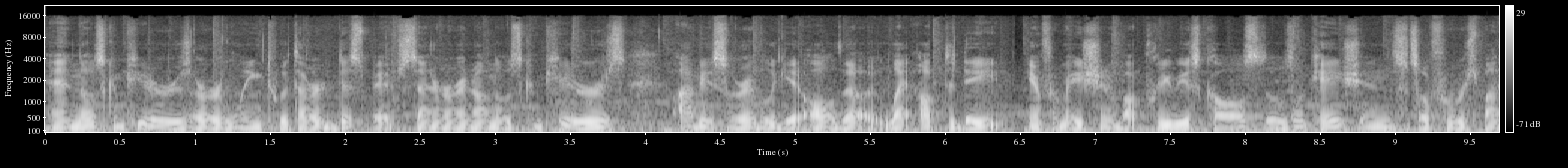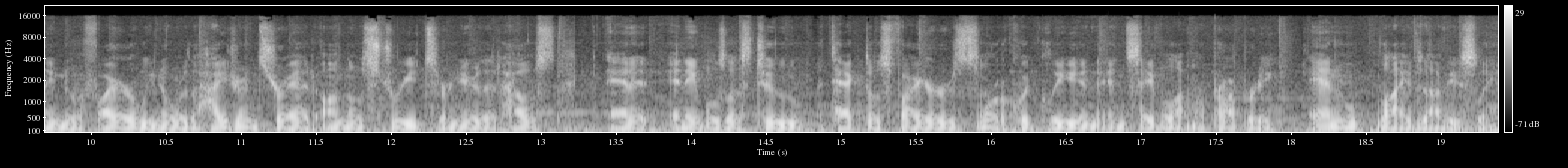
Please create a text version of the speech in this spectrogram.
and those computers are linked with our dispatch center and on those computers obviously we're able to get all the up-to-date information about previous calls to those locations. So if we're responding to a fire we know where the hydrants are at on those streets or near that house and it enables us to attack those fires more quickly and, and save a lot more property and lives obviously.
